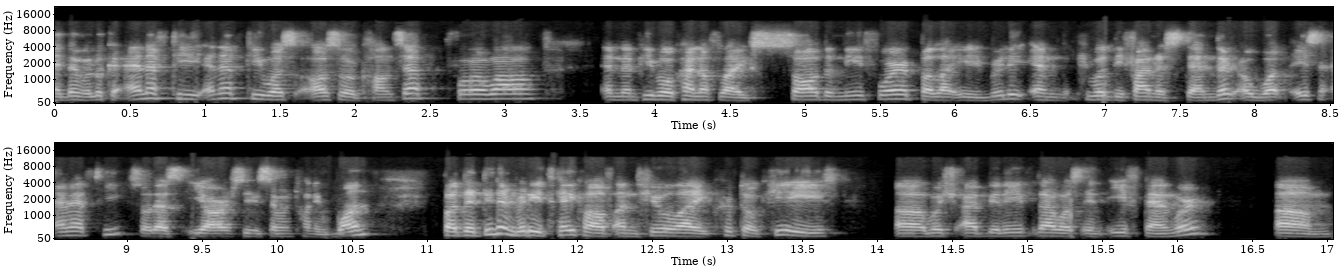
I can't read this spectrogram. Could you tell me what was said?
And then we look at NFT. NFT was also a concept for a while and then people kind of like saw the need for it, but like it really and people define a standard of what is an NFT. So that's ERC 721, but they didn't really take off until like CryptoKitties, uh, which I believe that was in ETH Denver. Um,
